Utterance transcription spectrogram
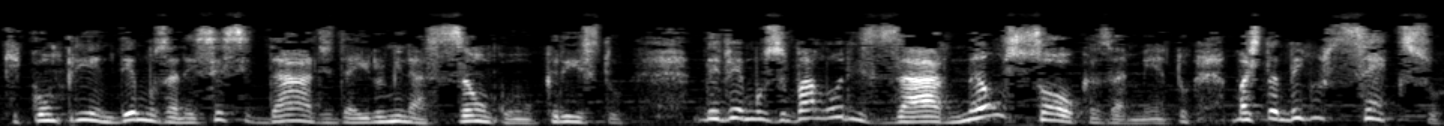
que compreendemos a necessidade da iluminação com o Cristo, devemos valorizar não só o casamento, mas também o sexo,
